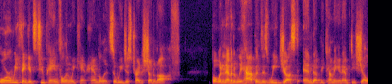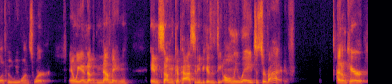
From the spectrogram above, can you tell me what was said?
or we think it's too painful and we can't handle it. So we just try to shut it off. But what inevitably happens is we just end up becoming an empty shell of who we once were. And we end up numbing in some capacity because it's the only way to survive. I don't care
